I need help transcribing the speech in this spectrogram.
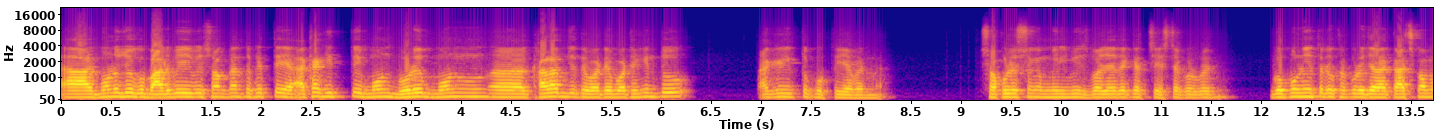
আর মনোযোগ বাড়বে এই সংক্রান্ত ক্ষেত্রে। একাকিত্বে মন ভরে, মন খারাপ যেতে পারে বটে, কিন্তু একাকিত্ব করতে যাবেন না। সকলের সঙ্গে মিলমিশ বজায় রাখার চেষ্টা করবেন। গোপনীয়তা রক্ষা করে যারা কাজকর্ম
